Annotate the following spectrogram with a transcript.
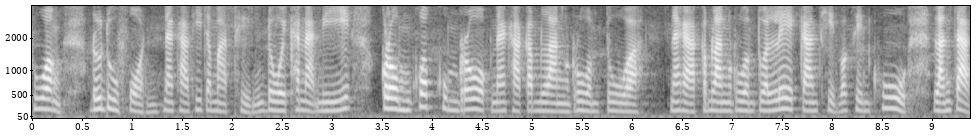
ช่วงฤดูฝนนะคะที่จะมาถึงโดยขณะนี้กรมควบคุมโรคนะคะกำลังรวมตัว นะคะกำลังรวมตัวเลขการฉีดวัคซีนคู่ หลังจาก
